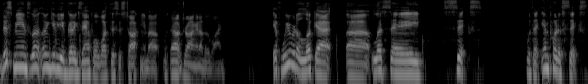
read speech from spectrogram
This means, let, let me give you a good example of what this is talking about without drawing another line. If we were to look at, uh, let's say, 6, with an input of 6,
